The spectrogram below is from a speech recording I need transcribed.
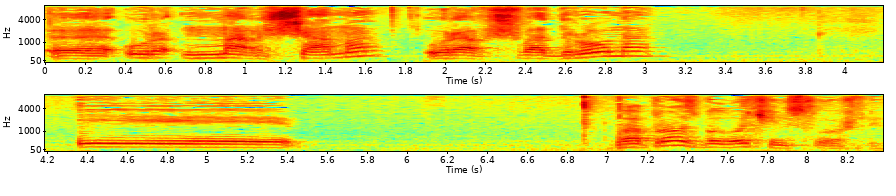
э, у Маршама, у Рав Швадрона. И вопрос был очень сложный.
